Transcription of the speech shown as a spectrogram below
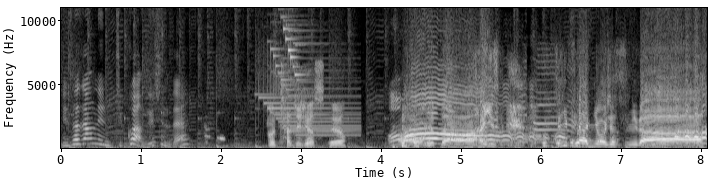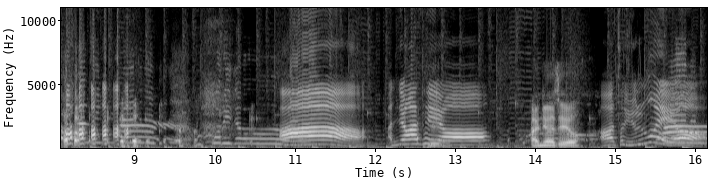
이 사장님 디코 안 계신데? 뭐 찾으셨어요? 어, 됐다. 아, 이- 어, 어, 어, 어. 트리피아님 오셨습니다 목소리 좀. 아, 안녕하세요. 안녕하세요. 아, 저 율무예요.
